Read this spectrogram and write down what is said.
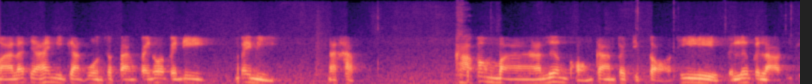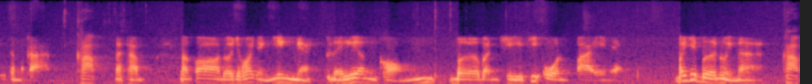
มาแล้วจะให้มีการโอนสตางค์ไปโน่นไปนี่ไม่มีนะครับครับต้องมาเรื่องของการไปติดต่อที่เป็นเรื่องเป็นราวที่ที่ทำการครับนะครับ แล้วก็โดยเฉพาะอย่างยิ่งเนี่ย ในเรื่องของเบอร์บัญชีที่โอนไปเนี่ย ไม่ใช่เบอร์หน่วยงานครับ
